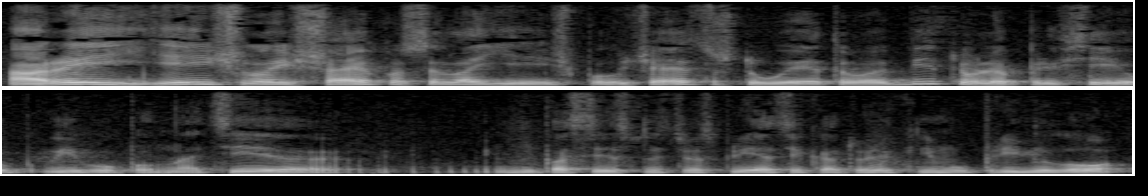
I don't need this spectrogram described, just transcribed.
а рей ейш лой шайхус и ейш. Получается, что у этого битуля при всей его полноте, непосредственности восприятия, которое к нему привело,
